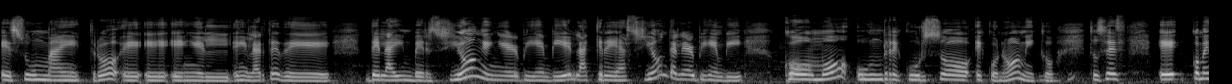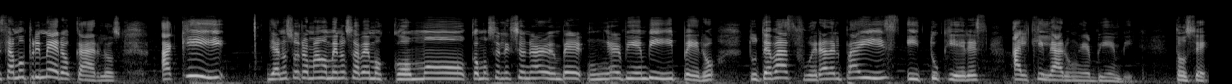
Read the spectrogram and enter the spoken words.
es un maestro eh, eh, en, el, en el arte de, de la inversión en Airbnb, en la creación del Airbnb como un recurso económico. Entonces, eh, comenzamos primero, Carlos. Aquí ya nosotros más o menos sabemos cómo, cómo seleccionar un Air- un Airbnb, pero tú te vas fuera del país y tú quieres alquilar un Airbnb. Entonces,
